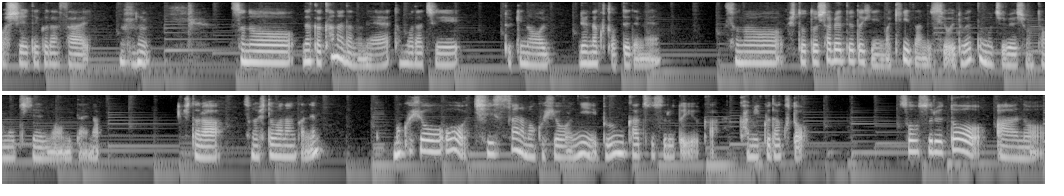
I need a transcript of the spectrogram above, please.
教えてください。そのなんかカナダのね友達時の連絡取っててねその人と喋ってる時に、ま、聞いたんですよ。どうやってモチベーション保ってんの？みたいな。したらその人はなんかね目標を小さな目標に分割するというか噛み砕くと。そうするとあの、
